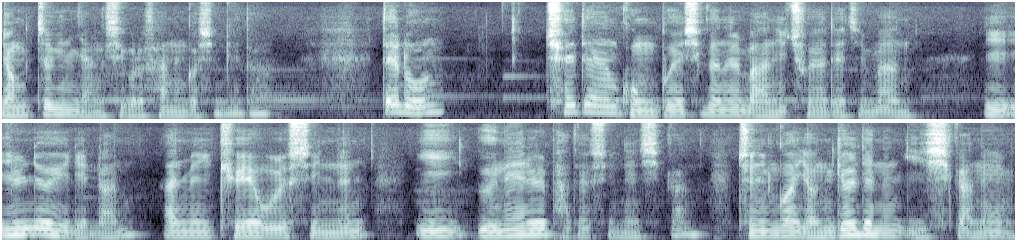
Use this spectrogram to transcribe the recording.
영적인 양식으로 사는 것입니다. 때론 최대한 공부의 시간을 많이 줘야 되지만 이 일요일이란 아니면 이 교회에 올 수 있는 이 은혜를 받을 수 있는 시간, 주님과 연결되는 이 시간에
